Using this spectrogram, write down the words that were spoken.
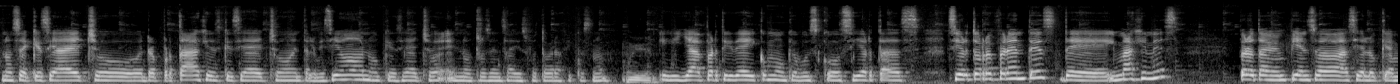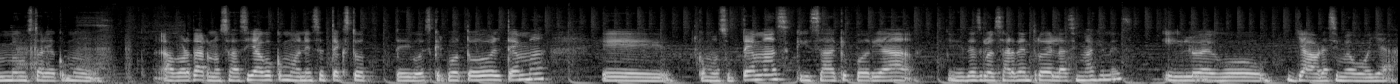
no sé, qué se ha hecho en reportajes, qué se ha hecho en televisión o qué se ha hecho en otros ensayos fotográficos, ¿no? Muy bien. Y ya a partir de ahí como que busco ciertas, ciertos referentes de imágenes, pero también pienso hacia lo que a mí me gustaría como abordarnos. O sea, así hago como en ese texto, te digo, escribo todo el tema, eh, como subtemas, quizá que podría eh, desglosar dentro de las imágenes y luego ya ahora sí me voy a...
